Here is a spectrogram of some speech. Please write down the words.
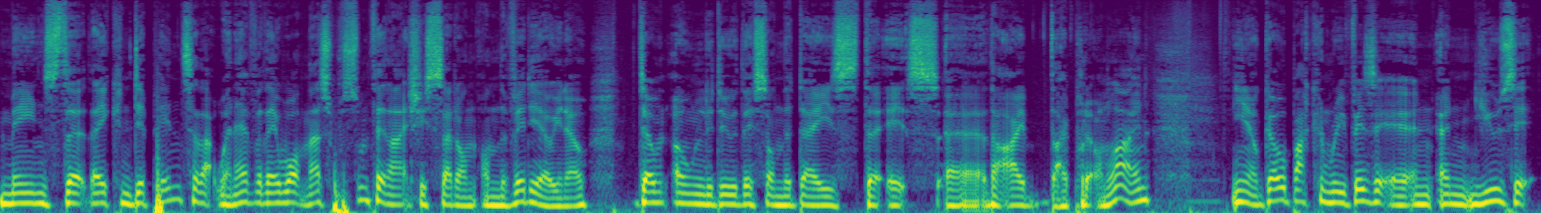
means that they can dip into that whenever they want. That's something I actually said on, on the video. You know, don't only do this on the days that it's uh, that I I put it online. You know, go back and revisit it and, and use it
